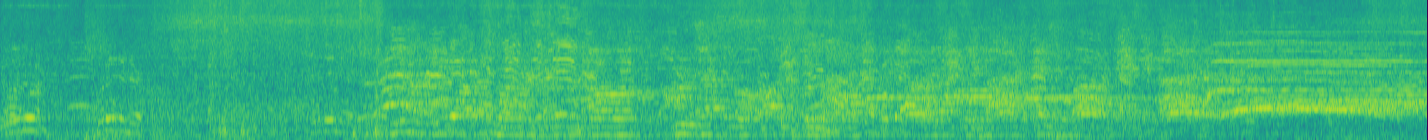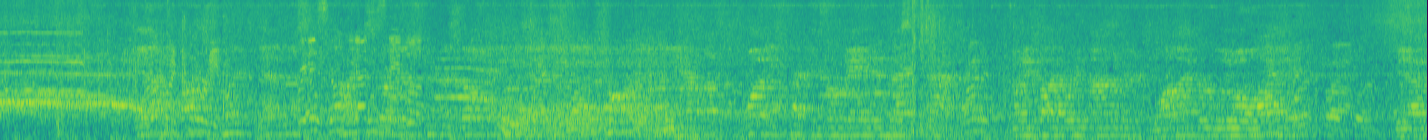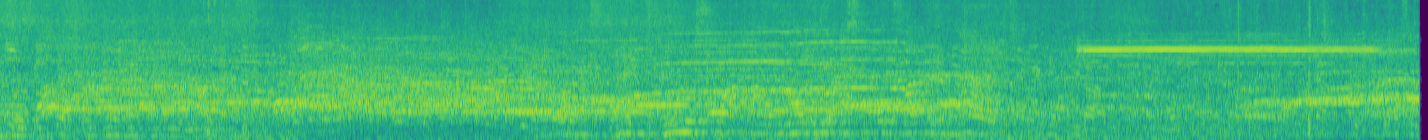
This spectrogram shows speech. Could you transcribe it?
What are we doing? Put it in there. Put it in there. 25 49 line for Blue Alliance. Get out for five.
